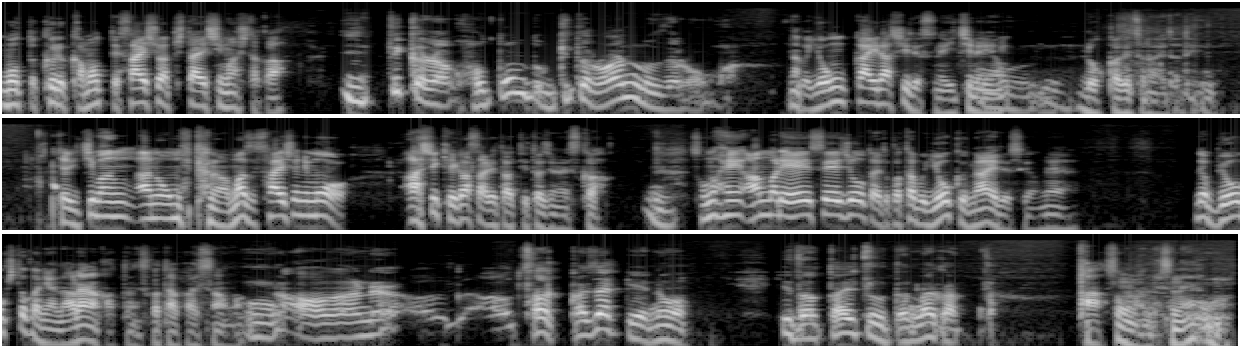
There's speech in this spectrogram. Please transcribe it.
もっと来るかもって最初は期待しましたか？行ってからほとんど来たらあんのだろなんか4回らしいですね、1年う6ヶ月の間で。じゃあ一番あの思ったのは、まず最初にもう足怪我されたって言ったじゃないですか。う。うん。その辺あんまり衛生状態とか多分良くないですよね。でも病気とかにはならなかったんですか、高橋さんは？うん、ああね、作家じゃけのひど体質となかった。あ、そうなんですね。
